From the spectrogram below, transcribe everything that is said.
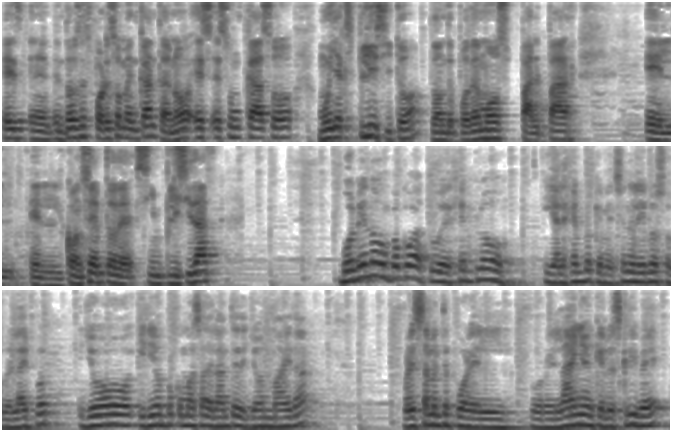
es eh, entonces, por eso me encanta, ¿no? Es, es, un caso muy explícito donde podemos palpar el, el concepto de simplicidad. Volviendo un poco a tu ejemplo y al ejemplo que menciona el libro sobre el iPod, yo iría un poco más adelante de John Maida, precisamente por el, por el año en que lo escribe,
